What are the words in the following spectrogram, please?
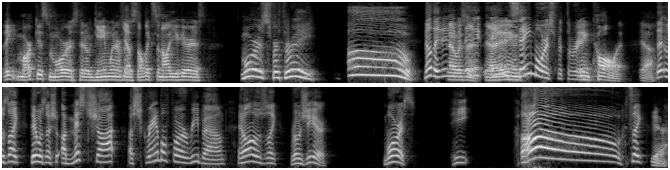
I think Marcus Morris hit a game winner for Yep. the Celtics, and all you hear is Morris for three. Oh, no, they didn't even. was They, didn't, Yeah, they they didn't didn't even even- say Morris for three. they didn't call it. Yeah, It was like there was a, a missed shot, a scramble for a rebound, and all it was like Rozier, Morris, he. Oh, it's like yeah,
